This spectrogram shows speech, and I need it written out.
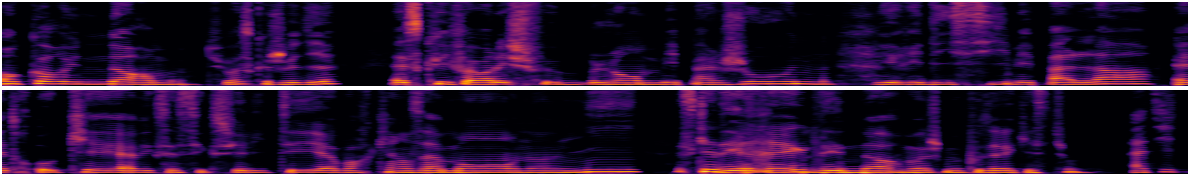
encore une norme? Tu vois ce que je veux dire? Est-ce qu'il faut avoir les cheveux blancs mais pas jaunes, les rides ici mais pas là, être OK avec sa sexualité, avoir 15 amants en un nid? Est-ce qu'il y a des règles, des normes? Je me posais la question. À titre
